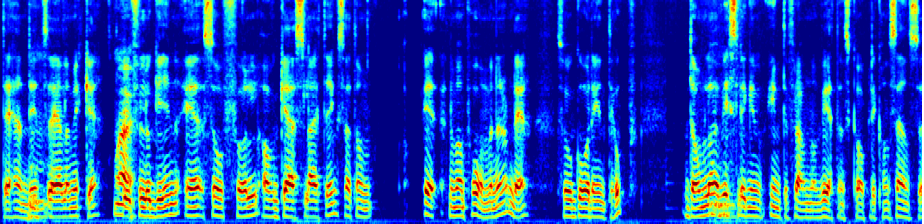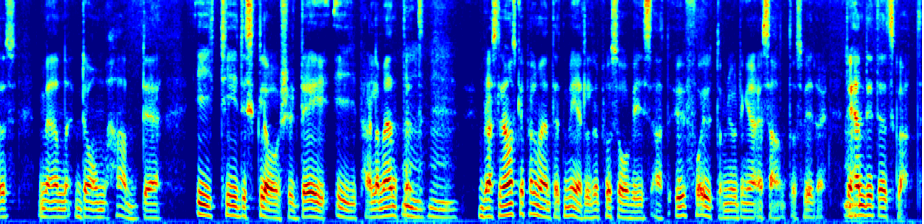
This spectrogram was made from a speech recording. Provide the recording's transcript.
Det händer Mm. inte så jävla mycket. Nej. Ufologin är så full av gaslighting så att de, eh, när man påminner om det så går det inte ihop. De la Mm. visserligen inte fram någon vetenskaplig konsensus men de hade IT Disclosure Day i parlamentet. Mm, mm. Brasilianska parlamentet meddelade på så vis att UFO utomjordingar är sant och så vidare. Det Mm. hände inte ett skvatt.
